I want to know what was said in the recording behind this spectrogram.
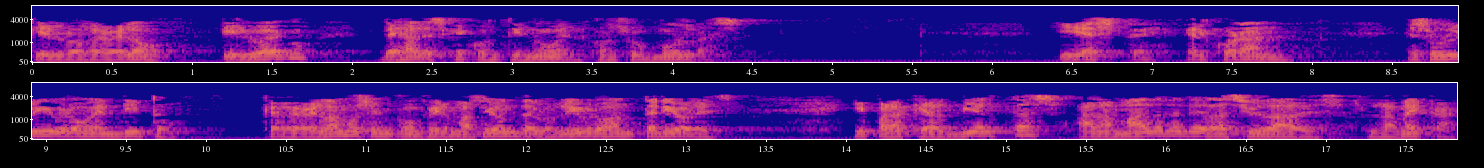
quien lo reveló, y luego déjales que continúen con sus burlas. Y este, el Corán, es un libro bendito que revelamos en confirmación de los libros anteriores y para que adviertas a la madre de las ciudades, la Meca,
